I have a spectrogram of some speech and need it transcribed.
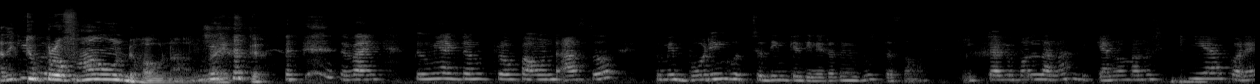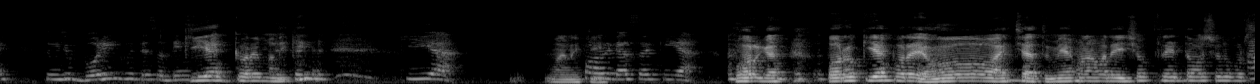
আরেকটু বলব? প্রফাউন্ড হও না একটা- ভাই তুমি একজন প্রোফাউন্ড আসো তুমি বোরিং হচ্ছ দিনকে দিন এটা তুমি বুঝতেছো না। একটু আগে বললা না যে কেন মানুষ কিয়া করে? তুমি যে বোরিং হইতেছো দিন। কিয়া করে মানে কি? কিয়া। মানে কি? কিয়া। পরকিয়া করে। ও আচ্ছা তুমি এখন আমার এইসব থ্রেড দেওয়া শুরু করছ?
